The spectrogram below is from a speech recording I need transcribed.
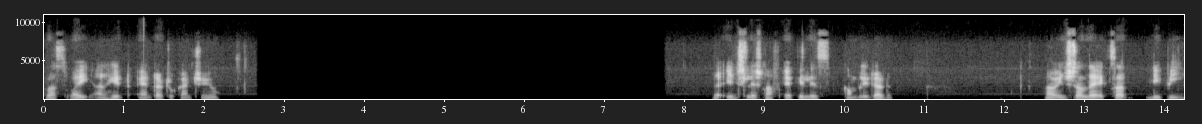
Press Y and hit enter to continue. The installation of EPEL is completed. Now install the XRDP.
